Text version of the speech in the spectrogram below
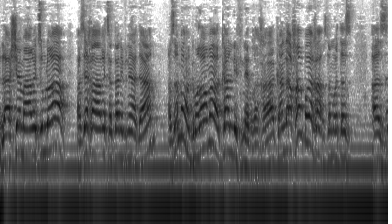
להשם הארץ ומלואה, אז איך הארץ נתן לבני אדם? אז אמר, הגמרא אמר, כאן לפני ברכה, כאן לאחר ברכה. זאת אומרת, אז, אז,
